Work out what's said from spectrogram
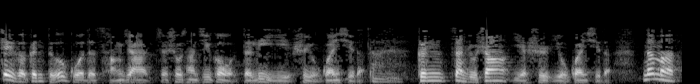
这个跟德国的藏家这收藏机构的利益是有关系的，当然，跟赞助商也是有关系的。那么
